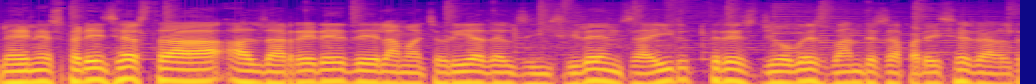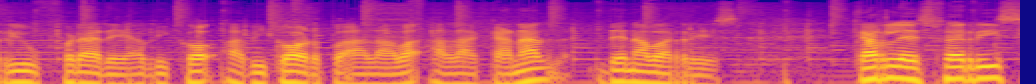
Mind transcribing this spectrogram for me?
La inexperiència està al darrere de la majoria dels incidents. Ahir, tres joves van desaparèixer al riu Frare, a Bicorp, a la, a la canal de Navarrés. Carles Ferris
